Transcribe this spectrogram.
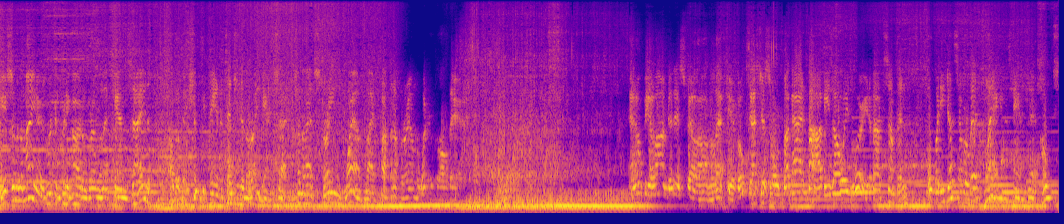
Here's some of the miners working pretty hard over on the left-hand side, although they should be paying attention to the right-hand side. Some of that strange wildlife popping up around the waterfall there. Don't be alarmed at this fella on the left here, folks. That's just old bug-eyed Bob. He's always worried about something. Oh, but he does have a red flag in his hand there, folks.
